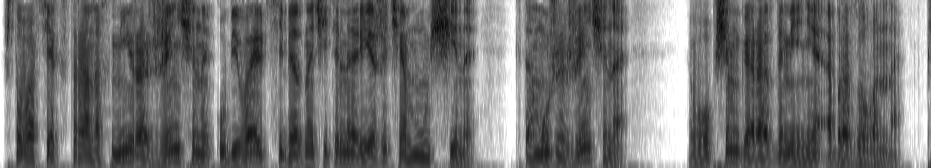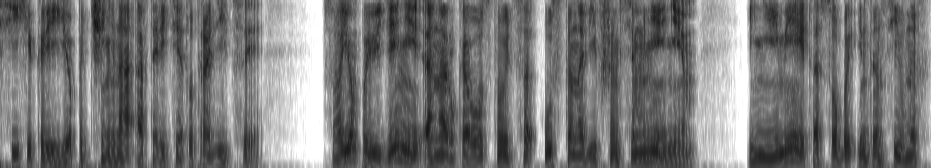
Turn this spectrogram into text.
что во всех странах мира женщины убивают себя значительно реже, чем мужчины. К тому же женщина – в общем, гораздо менее образованна. Психика ее подчинена авторитету традиции. В своем поведении она руководствуется установившимся мнением и не имеет особо интенсивных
